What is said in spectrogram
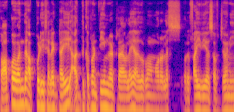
ஸோ அப்போ வந்து அப்படி செலக்ட் ஆகி அதுக்கப்புறம் டீமில் ட்ராவல் ஆகி அதுக்கப்புறம் மோரலஸ் ஒரு five years of journey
